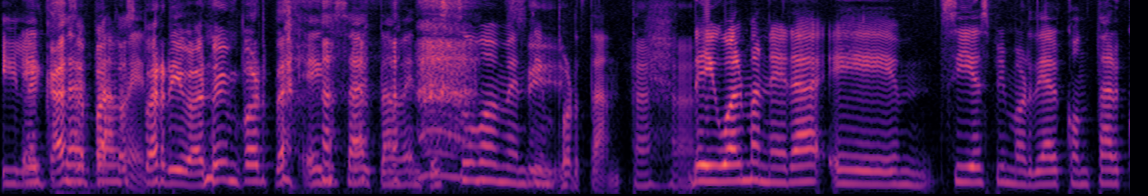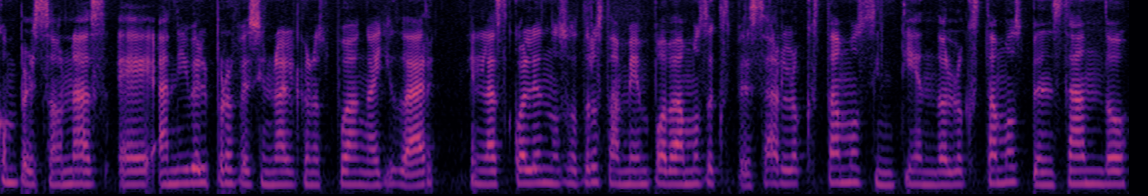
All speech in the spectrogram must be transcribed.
y la casa patas para arriba, no importa. Exactamente, sumamente importante. De igual manera, eh, sí es primordial contar con personas eh, a nivel profesional que nos puedan ayudar, en las cuales nosotros también podamos expresar lo que estamos sintiendo, lo que estamos pensando.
